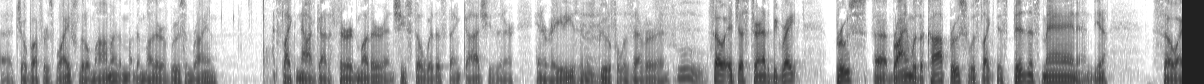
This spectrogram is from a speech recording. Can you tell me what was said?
uh, Joe Buffer's wife, Little Mama, the, the mother of Bruce and Brian. It's like now I've got a third mother, and she's still with us. Thank God, she's in her in her 80s and as beautiful as ever. And so it just turned out to be great. Bruce, uh, Brian was a cop. Bruce was like this businessman, and you know. So I,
